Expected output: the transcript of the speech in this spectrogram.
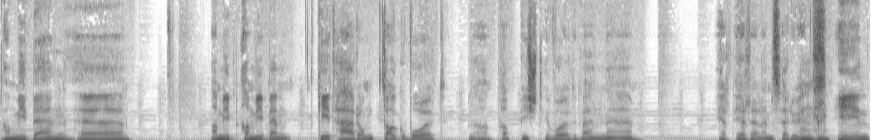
amiben ami, amiben két-három tag volt, a, a Pisti volt benne, ért, értelemszerűen uh-huh. én,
